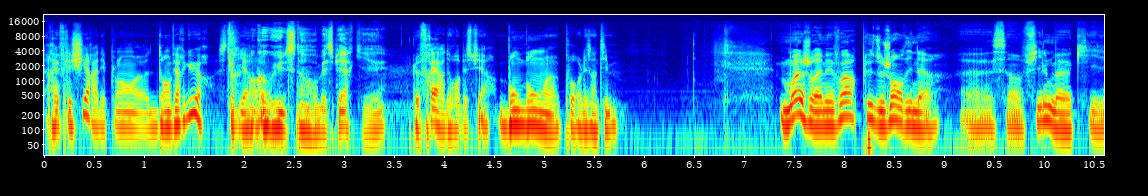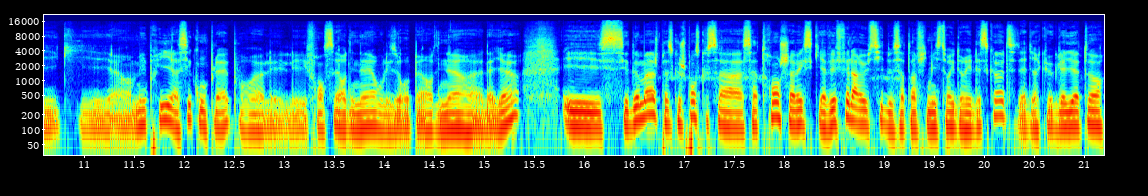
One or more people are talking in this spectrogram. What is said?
réfléchir à des plans euh, d'envergure, c'est-à-dire Donc euh, Augustin Robespierre qui est. le frère de Robespierre, bonbon euh, pour les intimes. Moi, j'aurais aimé voir plus de gens ordinaires. Euh, c'est un film qui, a un mépris assez complet pour euh, les, Français ordinaires ou les Européens ordinaires euh, d'ailleurs. Et c'est dommage parce que je pense que ça, tranche avec ce qui avait fait la réussite de certains films historiques de Ridley Scott, c'est-à-dire que Gladiator,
